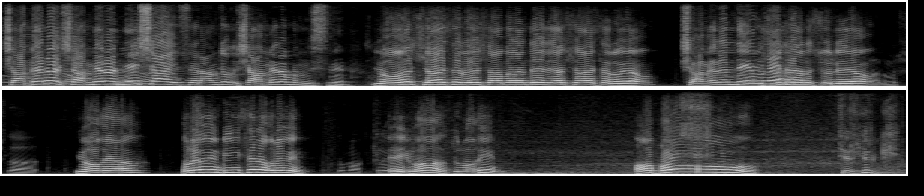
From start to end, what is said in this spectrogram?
Şahmeran Şahmeran ne şahitser amcaoğlu? Şahmeran bunun ismi. Yok şaheser o ya. Şahmeren değil ya. Şaheser o ya. Şahmeran değil mi İsmi de lan? yanlış söylüyor ya. Varmışlar. Yok ya. Kulavin bir insene hakkını. Eyvah dur bakayım. Abo. Türk Türk.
